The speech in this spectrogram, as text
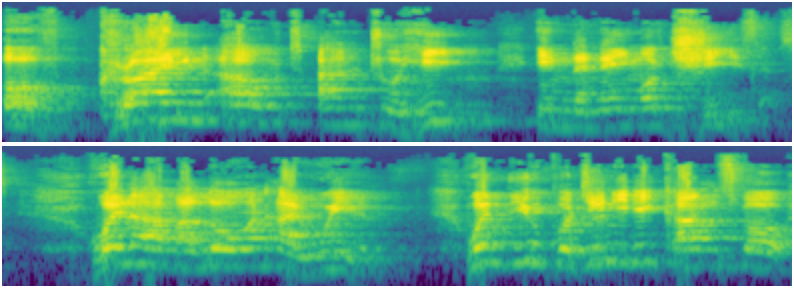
of crying out unto Him in the name of Jesus. When I'm alone, I will. When the opportunity comes for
